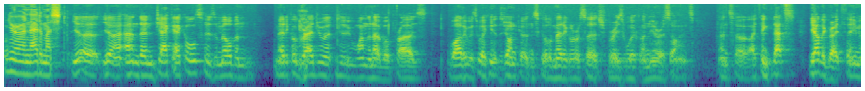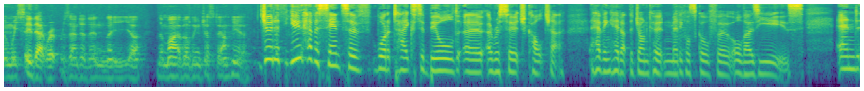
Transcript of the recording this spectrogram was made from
neuroanatomist. Yeah, yeah. And then Jack Eccles, who's a Melbourne medical graduate who won the Nobel Prize while he was working at the John Curtin School of Medical Research for his work on neuroscience. And so I think that's the other great theme, and we see that represented in the, uh, the Myer building just down here. Judith, you have a sense of what it takes to build a, a research culture, having head up the John Curtin Medical School for all those years. And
